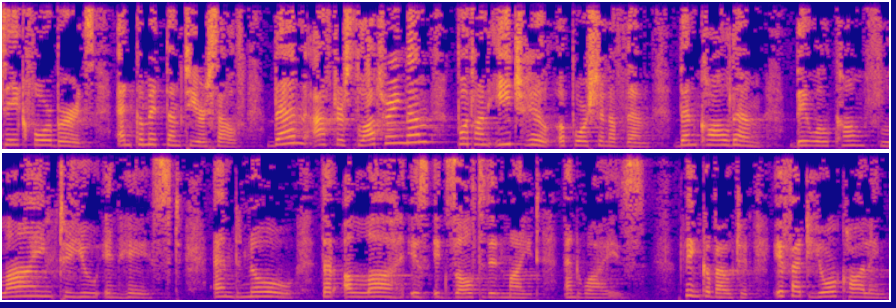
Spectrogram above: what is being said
take four birds and commit them to yourself. Then after slaughtering them, put on each hill a portion of them. Then call them. They will come flying to you in haste. And know that Allah is exalted in might and wise. Think about it. If at your calling,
